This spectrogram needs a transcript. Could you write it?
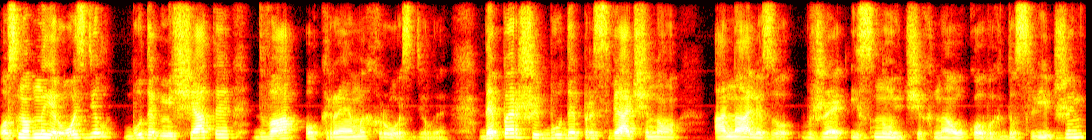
Основний розділ буде вміщати два окремих розділи, де перший буде присвячено аналізу вже існуючих наукових досліджень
